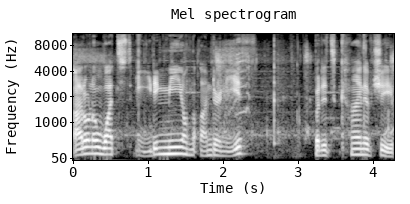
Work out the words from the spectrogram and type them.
I don't know what's eating me on the underneath, but it's kind of cheap.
